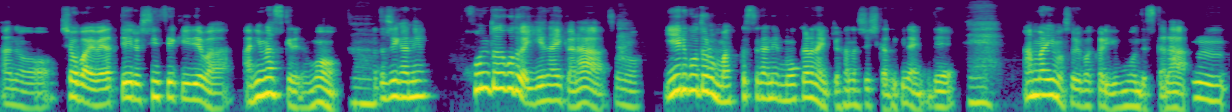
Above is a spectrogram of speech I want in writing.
あの、商売をやっている親戚ではありますけれども、うん私がね、本当のことが言えないから、その、言えることのマックスがね、儲からないっていう話しかできないので、ええ。あんまりにもそればっかり言うもんですから、うん。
